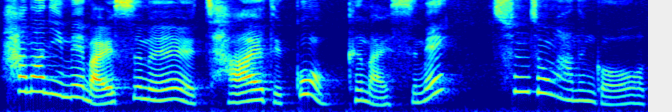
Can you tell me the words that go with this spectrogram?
하나님의 말씀을 잘 듣고 그 말씀에 순종하는 것.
